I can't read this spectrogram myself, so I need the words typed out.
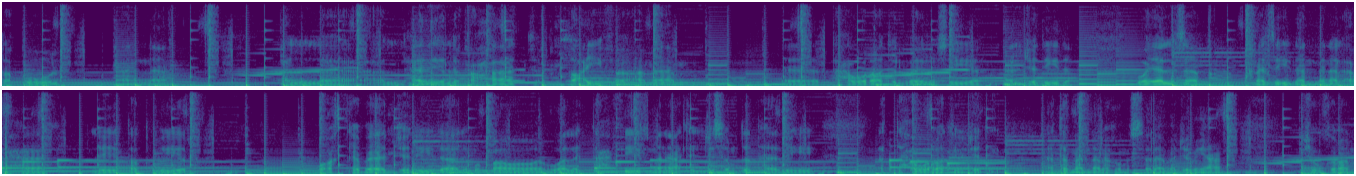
تقول هذه اللقاحات ضعيفة أمام آه، التحورات الفيروسية الجديدة ويلزم مزيدا من الأبحاث لتطوير مركبات جديدة لمقاومة ولتحفيز مناعة الجسم ضد هذه التحورات الجديدة. أتمنى لكم السلامة جميعا. شكرا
